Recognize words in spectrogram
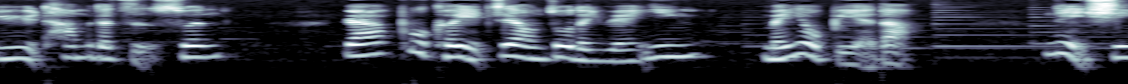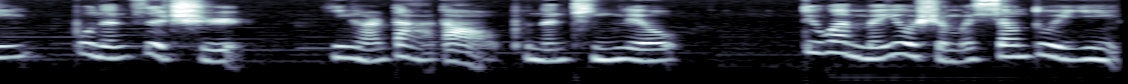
与与他们的子孙。然而不可以这样做的原因没有别的，内心不能自持。因而大道不能停留，对外没有什么相对应，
